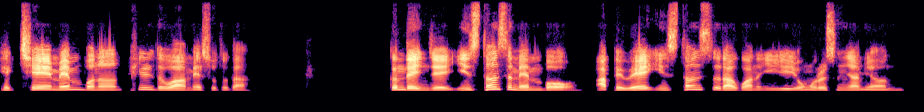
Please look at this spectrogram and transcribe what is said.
객체의 멤버는 필드와 메소드다. 근데 이제 인스턴스 멤버 앞에 왜 인스턴스라고 하는 이 용어를 쓰냐면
